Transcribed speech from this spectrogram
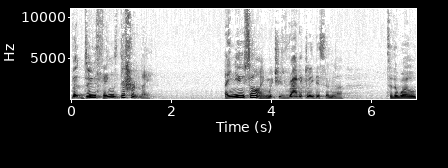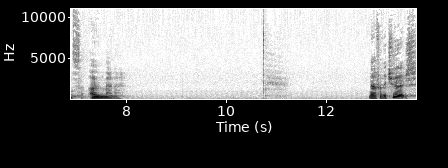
that do things differently. A new sign which is radically dissimilar to the world's own manner. Now, for the church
